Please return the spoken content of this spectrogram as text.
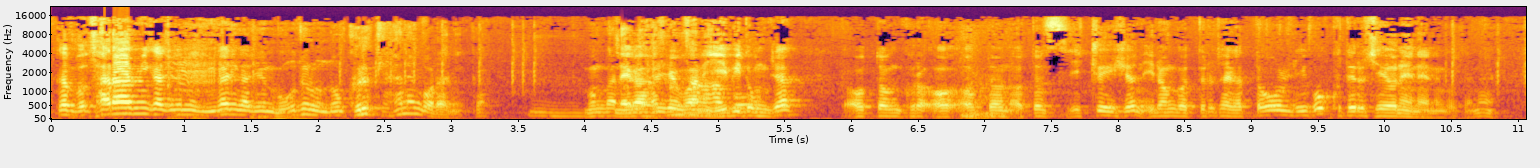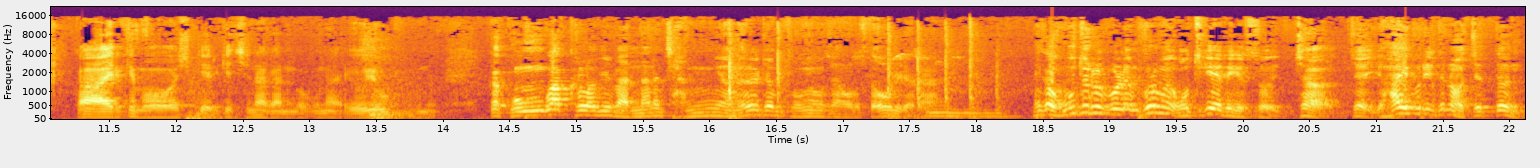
그러니까 뭐 사람이 가지고 있는 인간이 가지고 있는 모든 운동 은 그렇게 하는 거라니까. 뭔가 내가 하려고 하는. 예비 동작 어떤 그런 어, 떤 어떤 시츄에이션 이런 것들을 자기가 떠올리고 그대로 재현해내는 거잖아요. 아 이렇게 멋있게 이렇게 지나가는 거구나. 요, 요 부분을. 그러니까 공과 클럽이 만나는 장면을 좀 동영상으로 떠올려라. 그러니까 우드를 보려면 그러면 어떻게 해야 되겠어? 자, 자 하이브리드는 어쨌든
